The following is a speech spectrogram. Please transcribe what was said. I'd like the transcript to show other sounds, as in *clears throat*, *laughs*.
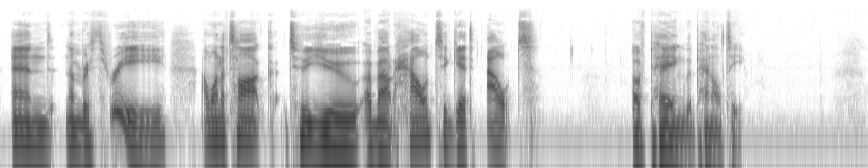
And number three, I want to talk to you about how to get out of paying the penalty.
